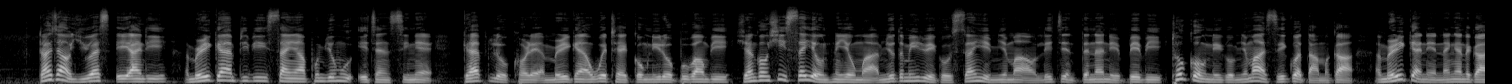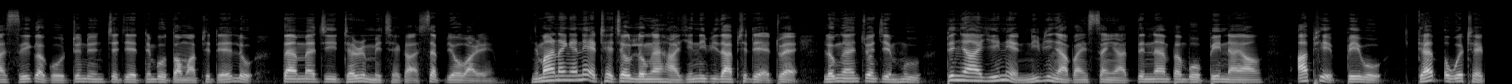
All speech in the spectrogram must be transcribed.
။ဒါကြောင့် USAID အမေရိကန်အပြည်ပြည်ဆိုင်ရာဖွံ့ဖြိုးမှုအေဂျင်စီနဲ့ GAP လို့ခေါ်တဲ့အမေရိကန်အဝတ်ထည်ကုမ္ပဏီတို့ပူးပေါင်းပြီးရန်ကုန်ရှိစက်ရုံနှစ်ရုံမှာအမျိုးသမီးတွေကိုစွမ်းရည်မြင့်မားအောင်လေ့ကျင့်သင်တန်းတွေပေးပြီးထုတ်ကုန်တွေကိုမြမဈေးကွက်သားမကအမေရိကန်နဲ့နိုင်ငံတကာဈေးကွက်ကိုတွင်တွင်ကျဲကျဲတင်ပို့သွားမှာဖြစ်တယ်လို့တန်မတ်ကြီး Derek Mitchell ကဆက်ပြောပါတယ်မြန်မာနိုင်ငံနဲ့အထည်ချုပ်လုပ်ငန်းဟာယင်းနှီးပြီးသားဖြစ်တဲ့အတွက်လုပ်ငန်းကျွမ်းကျင်မှုပညာရေးနဲ့နည်းပညာပိုင်းဆိုင်ရာသင်တန်းပံ့ပိုးပေးနိုင်အောင်အားဖြည့်ပေးဖို့ Gap အဝတ်ထည်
